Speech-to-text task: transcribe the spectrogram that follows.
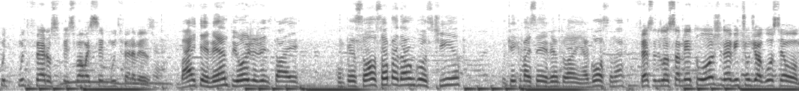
muito, muito fera, o festival vai ser muito fera mesmo. Baita evento e hoje a gente tá aí com o pessoal só para dar um gostinho do que, que vai ser o evento lá em agosto, né? Festa de lançamento hoje, né? 21 de agosto é o,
